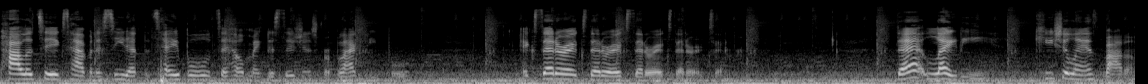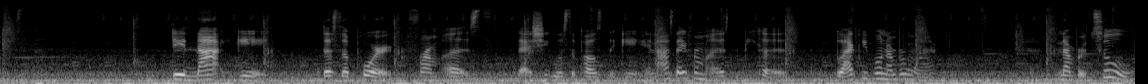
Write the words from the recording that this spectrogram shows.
politics, having a seat at the table to help make decisions for black people, etc., etc., etc., etc., etc that lady, Keisha Lance Bottoms, did not get the support from us that she was supposed to get. And I say from us because black people, number one. Number two,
